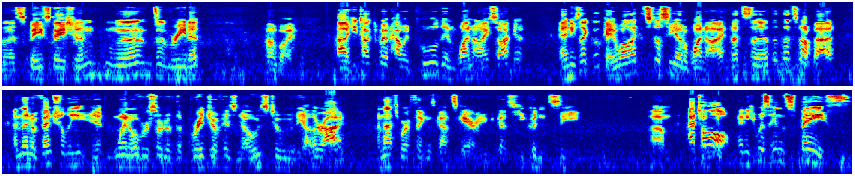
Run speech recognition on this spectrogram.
the space station uh, to read it. Oh boy. Uh, he talked about how it pooled in one eye socket, and he's like, okay, well, I can still see out of one eye. That's uh, th- that's not bad. And then eventually it went over sort of the bridge of his nose to the other eye, and that's where things got scary because he couldn't see um, at all, and he was in space.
